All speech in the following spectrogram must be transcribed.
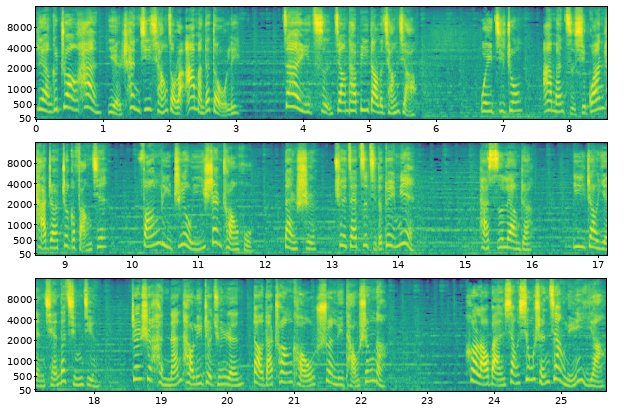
两个壮汉也趁机抢走了阿满的斗笠，再一次将他逼到了墙角。危机中，阿满仔细观察着这个房间，房里只有一扇窗户，但是却在自己的对面。他思量着，依照眼前的情景。真是很难逃离这群人，到达窗口顺利逃生呢。贺老板像凶神降临一样，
